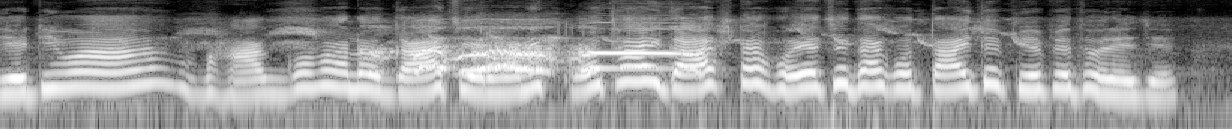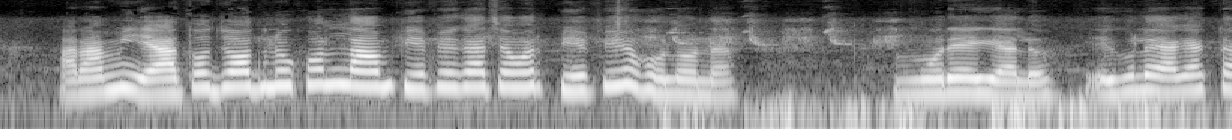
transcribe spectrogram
জেঠিমা, ভাগ্য ভালো গাছের মানে কোথায় গাছটা হয়েছে দেখো, তাই তো পেঁপে ধরেছে। আর আমি এত যত্ন করলাম, পেঁপে গাছ আমার পেঁপে হলো না, মরে গেল। এগুলো এক একটা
